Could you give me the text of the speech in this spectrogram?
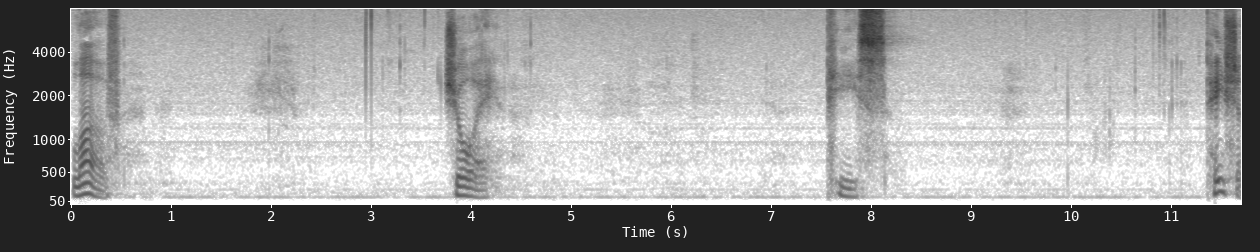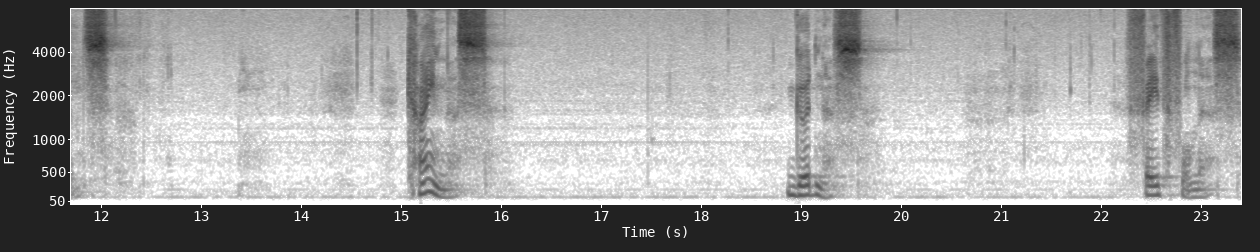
love, joy, peace, patience, kindness goodness, faithfulness,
